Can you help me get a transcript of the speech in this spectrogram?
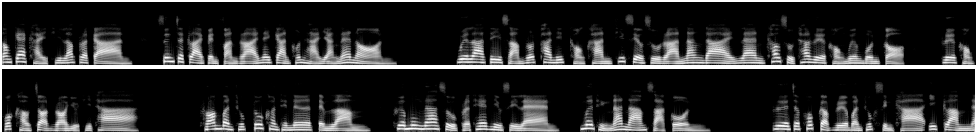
ต้องแก้ไขทีละประการ ซึ่งจะกลายเป็นฝันร้ายในการค้นหาอย่างแน่นอน เวลาตีสามรถพาณิชย์ของคันที่เซียวซูรานนั่งได้แล่นเข้าสู่ท่าเรือของเมืองบนเกาะ เรือของพวกเขาจอดรออยู่ที่ท่า พร้อมบรรทุกตู้คอนเทนเนอร์เต็มลำ เพื่อมุ่งหน้าสู่ประเทศนิวซีแลนด์ เมื่อถึงหน้าน้ำสากลเรือจะพบกับเรือบรรทุกสินค้าอีกลำใน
